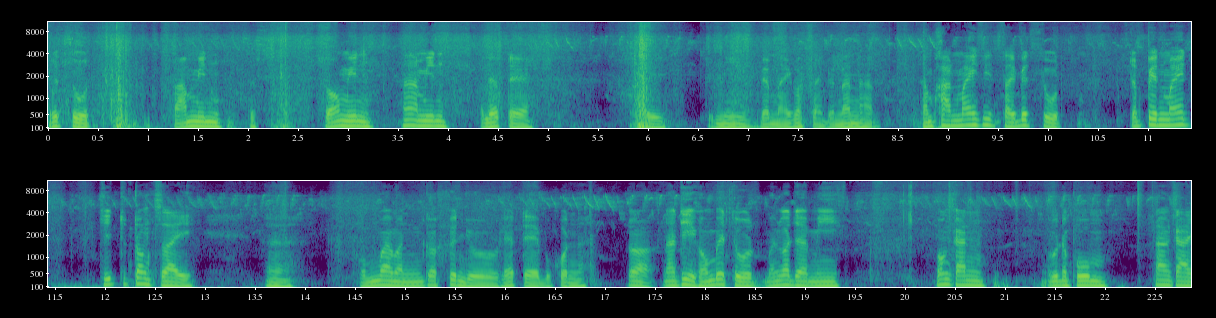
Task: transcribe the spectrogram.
เวทสูตรสามมิลสองมิลห้ามิลแล้วแต่ใครจะมีแบบไหนก็ใส่แบบนั้นนะครับสำคัญไหมที่ใส่เบ็ดสูตรจำเป็นไหมที่จะต้องใส่เออ ผมว่ามันก็ขึ้นอยู่แล้วแต่บุคคลนะ ก็หน้าที่ของเบสสูตรมันก็จะมีป้องกันอุณหภูมิร่างกาย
